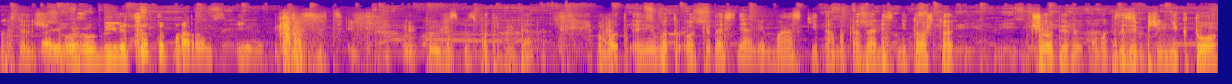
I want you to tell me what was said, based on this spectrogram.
на следующий Да, его же убили тут топором в спину. Какой ужас мы смотрим, ребята. Вот. И вот, вот когда сняли маски, там оказались не то, что джоберы, там оказались вообще никто.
